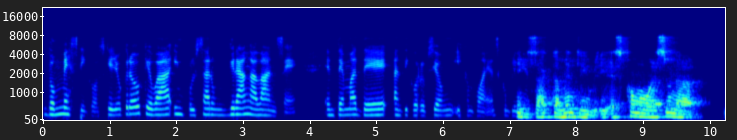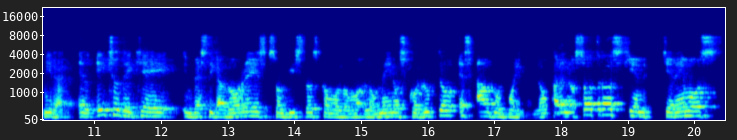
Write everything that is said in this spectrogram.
domésticos, que yo creo que va a impulsar un gran avance en temas de anticorrupción y compliance, cumplimiento. Exactamente, es como es una, mira, el hecho de que investigadores son vistos como lo, lo menos corrupto es algo bueno, ¿no? Para nosotros, quien queremos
